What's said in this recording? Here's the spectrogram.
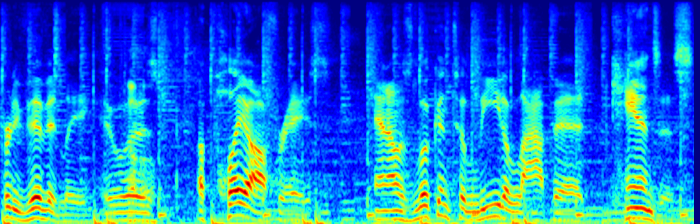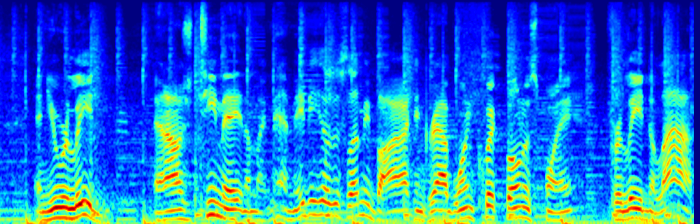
pretty vividly. It was Uh-oh. a playoff race, and I was looking to lead a lap at Kansas, and you were leading. And I was your teammate, and I'm like, man, maybe he'll just let me by. I can grab one quick bonus point for leading a lap.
